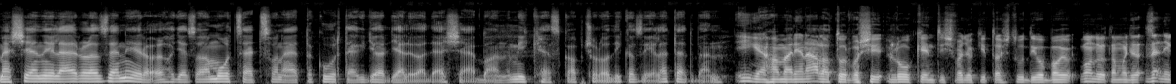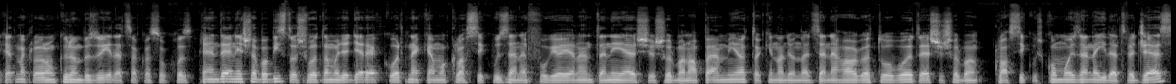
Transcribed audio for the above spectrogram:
Mesélnél erről a zenéről, hogy ez a Mozart szonát a Kurták György előadásában mikhez kapcsolódik az életedben? Igen, ha már ilyen állatorvosi lóként is vagyok itt a stúdióban, gondoltam, hogy a zenéket megpróbálom különböző életszakaszokhoz rendelni, és abban biztos voltam, hogy a gyerekkort nekem a klasszikus zene fogja jelenteni elsősorban apám miatt, aki nagyon nagy zenehallgató volt, elsősorban klasszikus komoly zene, illetve jazz.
